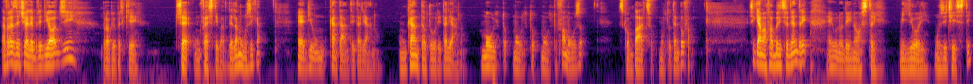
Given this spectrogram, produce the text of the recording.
La frase celebre di oggi, proprio perché c'è un festival della musica, è di un cantante italiano, un cantautore italiano molto molto molto famoso, scomparso molto tempo fa, si chiama Fabrizio De André, è uno dei nostri migliori musicisti,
